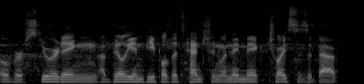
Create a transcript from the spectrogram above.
over stewarding a billion people's attention when they make choices about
